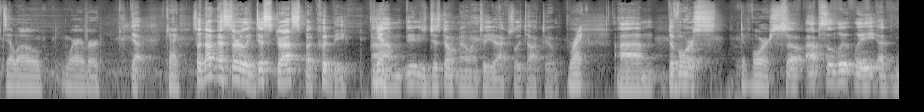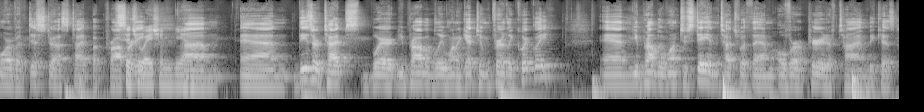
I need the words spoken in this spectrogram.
Zillow, wherever. Yep. Okay. So not necessarily distress, but could be. Yeah. Um, you, you just don't know until you actually talk to them. Right. Divorce. Divorce So absolutely a, more of a distress type of property. situation. Yeah. Um, and these are types where you probably want to get to them fairly quickly, and you probably want to stay in touch with them over a period of time because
